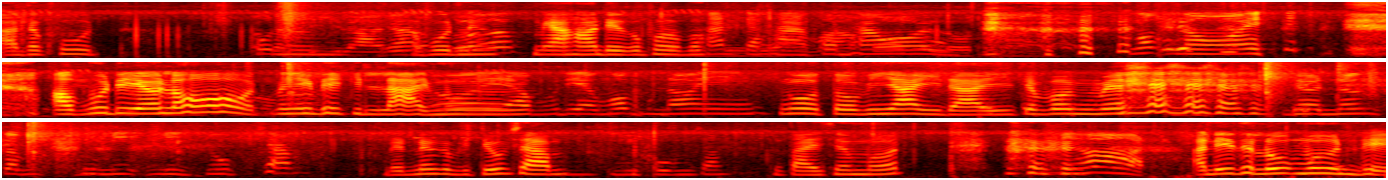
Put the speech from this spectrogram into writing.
อาจจะพูด คนหนึ่งเอาพูดหนึงไม่เอาเฮาเดียวก็เพิ่มปะท่านก็หาคนเฮาอยู่งบน้อยเอาผู้เดียวโลดมันยังได้กินหลายมืโอ้อยเอาผู้เดียวงบน้อย โง่ตัวมีใหญ่ใดจะเบิ่งแม่ เดือนหนึงก็มีมีจุบช้เดี๋ยวนึงก็ไปจุ๊บซ้ำมีภูมิช้ำไปเสมดำมีฮอดอันนี้ทะลุหมื่นเด็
